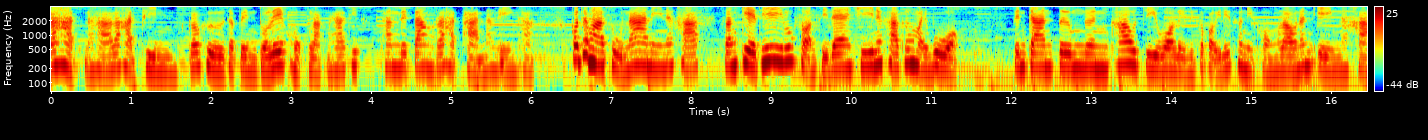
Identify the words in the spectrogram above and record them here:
รหัสนะคะ รหัสพินก็คือจะเป็นตัวเลข 6 หลักนะคะ ที่ท่านได้ตั้งรหัสผ่านนั่นเองค่ะ ก็จะมาสู่หน้านี้นะคะ สังเกตที่ลูกศรสีแดงชี้นะคะ เครื่องหมายบวก เป็นการเติมเงินเข้า G Wallet หรือกระเป๋าอิเล็กทรอนิกส์ของเรานั่นเองนะคะ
